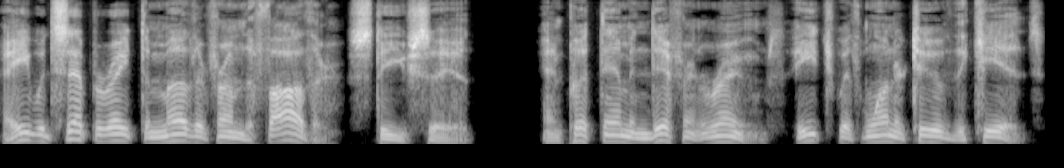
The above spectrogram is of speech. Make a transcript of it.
He would separate the mother from the father, Steve said, and put them in different rooms, each with one or two of the kids.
